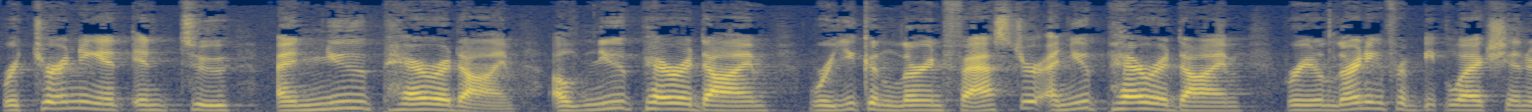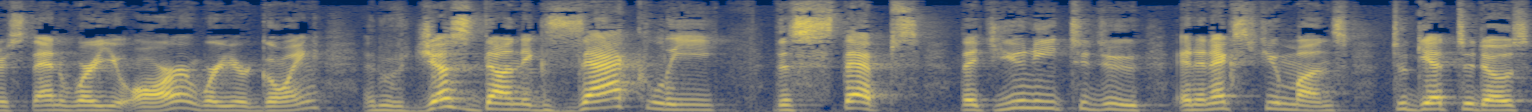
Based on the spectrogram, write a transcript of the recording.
we're turning it into a new paradigm, a new paradigm where you can learn faster, a new paradigm where you're learning from people who actually understand where you are, where you're going, and we've just done exactly the steps that you need to do in the next few months to get to those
